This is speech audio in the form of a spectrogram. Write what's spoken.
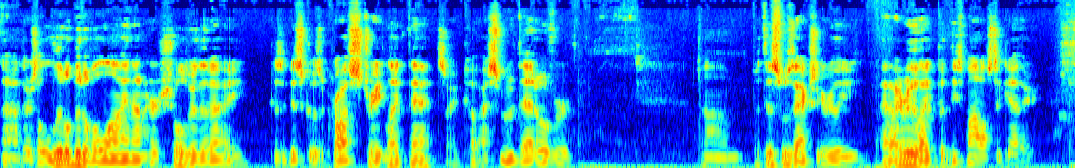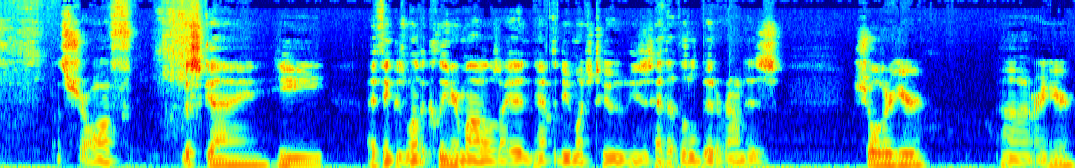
uh, there's a little bit of a line on her shoulder that I because it just goes across straight like that. So I I smoothed that over. Um, but this was actually really I, I really like putting these models together. Let's show off this guy. He I think is one of the cleaner models. I didn't have to do much to. He just had that little bit around his shoulder here, uh, right here,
